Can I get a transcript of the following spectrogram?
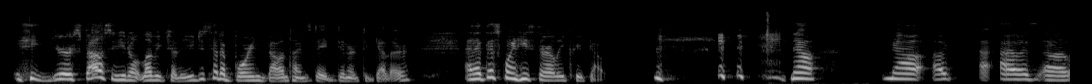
you're a spouse and you don't love each other. You just had a boring Valentine's Day dinner together. And at this point, he's thoroughly creeped out. now, now uh, I was uh,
